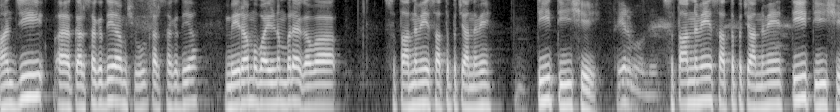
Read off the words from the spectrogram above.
ਹਾਂਜੀ ਅਹ ਕਰ ਸਕਦੇ ਆ ਮਸ਼ਹੂਰ ਕਰ ਸਕਦੇ ਆ। ਮੇਰਾ ਮੋਬਾਈਲ ਨੰਬਰ ਹੈਗਾ ਵਾ 97795 3036 ਫੇਰ ਬੋਲਦੇ 97795 3036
